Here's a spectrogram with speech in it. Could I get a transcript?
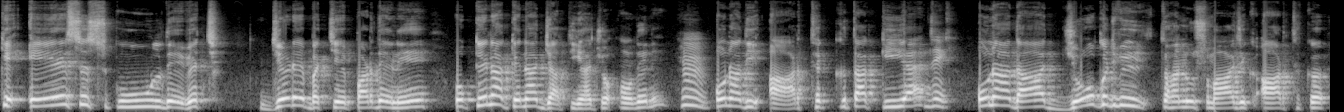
ਕਿ ਇਸ ਸਕੂਲ ਦੇ ਵਿੱਚ ਜਿਹੜੇ ਬੱਚੇ ਪੜ੍ਹਦੇ ਨੇ ਉਹ ਕਿਹਨਾਂ ਕਿਹਨਾਂ ਜਾਤੀਆਂ ਚੋਂ ਆਉਂਦੇ ਨੇ। ਉਹਨਾਂ ਦੀ ਆਰਥਿਕਤਾ ਕੀ ਹੈ? ਜੀ। ਉਹਨਾਂ ਦਾ ਜੋ ਕੁਝ ਵੀ ਤੁਹਾਨੂੰ ਸਮਾਜਿਕ ਆਰਥਿਕ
